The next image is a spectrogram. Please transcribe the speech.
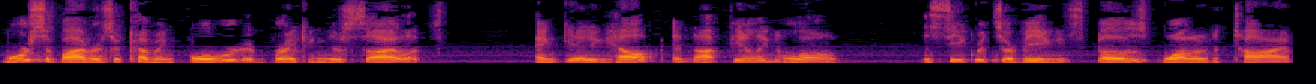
More survivors are coming forward and breaking their silence and getting help and not feeling alone. The secrets are being exposed one at a time.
